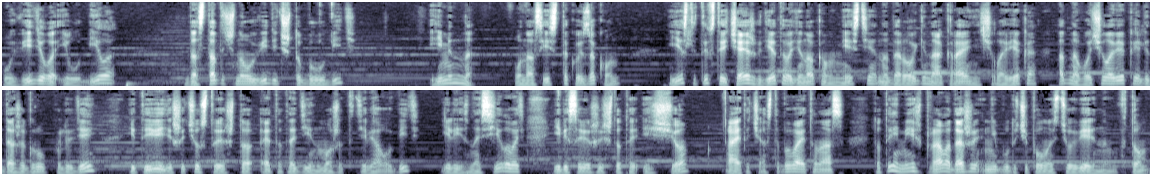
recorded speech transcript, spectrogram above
Увидела и убила? Достаточно увидеть, чтобы убить? Именно, у нас есть такой закон. Если ты встречаешь где-то в одиноком месте, на дороге, на окраине человека, одного человека или даже группу людей, и ты видишь и чувствуешь, что этот один может тебя убить, или изнасиловать, или совершить что-то еще, а это часто бывает у нас, то ты имеешь право, даже не будучи полностью уверенным в том,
